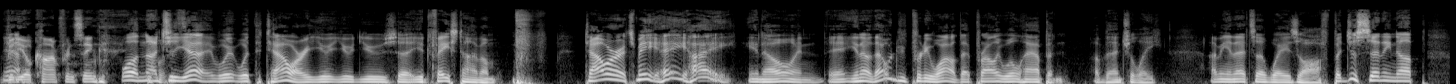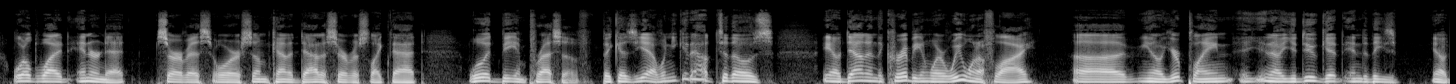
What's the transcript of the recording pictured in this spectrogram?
yeah. video conferencing. Well, not just yeah. With, with the tower, you you'd use uh, you'd FaceTime them. tower, it's me. Hey, hi. You know, and uh, you know that would be pretty wild. That probably will happen eventually. I mean, that's a ways off. But just setting up worldwide internet service or some kind of data service like that would be impressive. Because yeah, when you get out to those, you know, down in the Caribbean where we want to fly, uh, you know, your plane, you know, you do get into these, you know,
